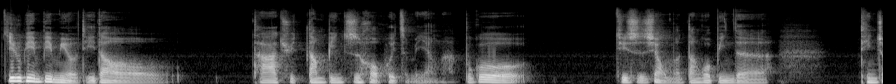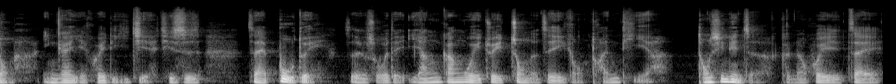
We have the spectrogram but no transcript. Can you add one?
纪录片并没有提到他去当兵之后会怎么样啊。不过，其实像我们当过兵的听众啊，应该也会理解，其实，在部队这个所谓的阳刚味最重的这一种团体啊。同性恋者可能会在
